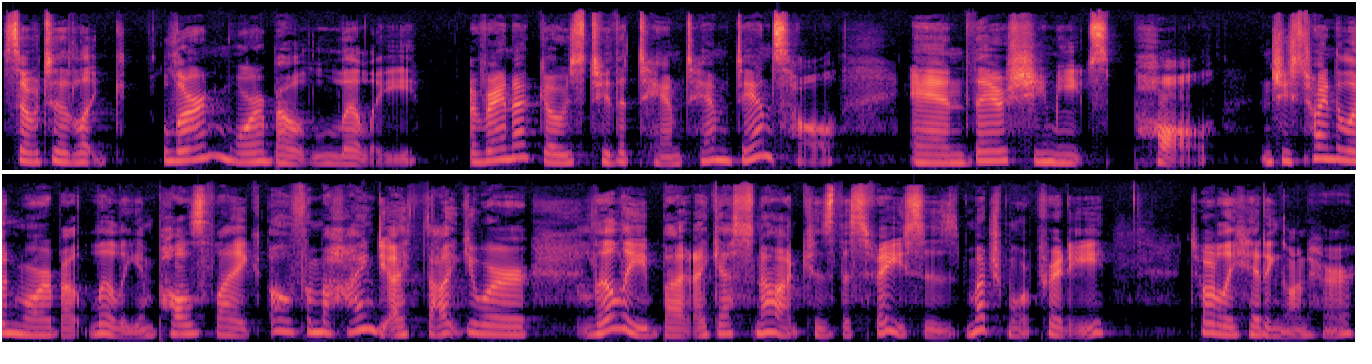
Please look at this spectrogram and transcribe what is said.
So to like learn more about Lily, Irena goes to the Tam Tam Dance Hall, and there she meets Paul. And she's trying to learn more about Lily. And Paul's like, Oh, from behind you, I thought you were Lily, but I guess not, because this face is much more pretty. Totally hitting on her.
